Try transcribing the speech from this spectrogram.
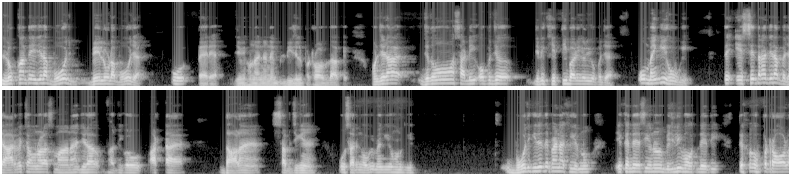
ਲੋਕਾਂ ਤੇ ਜਿਹੜਾ ਬੋਝ, ਬੇਲੋੜਾ ਬੋਝ ਹੈ, ਉਹ ਪੈ ਰਿਹਾ ਜਿਵੇਂ ਹੁਣ ਇਹਨਾਂ ਨੇ ਡੀਜ਼ਲ, ਪੈਟਰੋਲ ਵਧਾ ਕੇ। ਹੁਣ ਜਿਹੜਾ ਜਦੋਂ ਸਾਡੀ ਉਪਜ, ਜਿਹੜੀ ਖੇਤੀਬਾੜੀ ਵਾਲੀ ਉਪਜ ਹੈ, ਉਹ ਮਹਿੰਗੀ ਹੋਊਗੀ। ਤੇ ਇਸੇ ਤਰ੍ਹਾਂ ਜਿਹੜਾ ਬਾਜ਼ਾਰ ਵਿੱਚ ਆਉਣ ਵਾਲਾ ਸਮਾਨ ਹੈ, ਜਿਹੜਾ ਫਰਜ਼ੀ ਕਰੋ ਆਟਾ ਹੈ, ਦਾਲਾਂ ਹੈ, ਸਬਜ਼ੀਆਂ ਉਹ ਸਾਰੀਆਂ ਉਹ ਵੀ ਮਹਿੰਗੀਆਂ ਹੋਣਗੀਆਂ। ਬੋਝ ਕਿਹਦੇ ਤੇ ਪੈਣਾ ਅਖੀਰ ਨੂੰ? ਇਹ ਕਹਿੰਦੇ ਅਸੀਂ ਉਹਨਾਂ ਨੂੰ ਬਿਜਲੀ ਮੁਫਤ ਦੇਤੀ ਤੇ ਉਹ ਪੈਟਰੋਲ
